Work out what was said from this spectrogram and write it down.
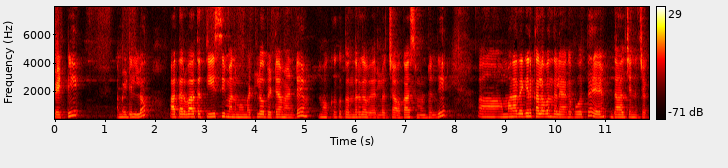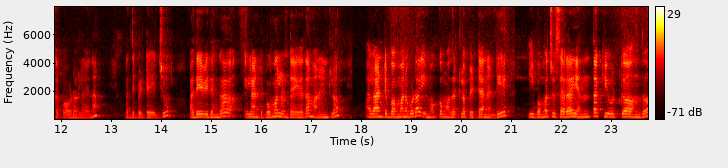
పెట్టి మిడిల్లో ఆ తర్వాత తీసి మనము మట్టిలో పెట్టామంటే మొక్కకు తొందరగా వేర్లు వచ్చే అవకాశం ఉంటుంది. మన దగ్గర కలబంద లేకపోతే దాల్చిన చెక్క పౌడర్లు అయినా అద్దె పెట్టేయచ్చు. అదేవిధంగా ఇలాంటి బొమ్మలు ఉంటాయి కదా మన ఇంట్లో అలాంటి బొమ్మను కూడా ఈ మొక్క మొదట్లో పెట్టానండి. ఈ బొమ్మ చూసారా ఎంత క్యూట్గా ఉందో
